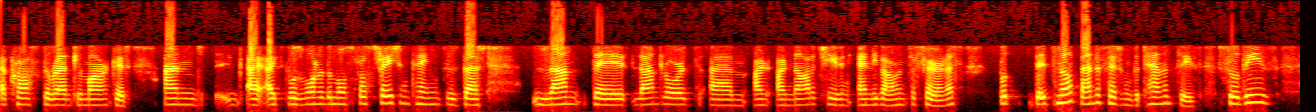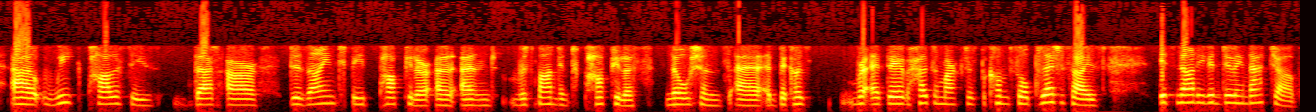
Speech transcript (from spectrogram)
across the rental market. And I, I suppose one of the most frustrating things is that land, the landlords um, are, are not achieving any balance of fairness, but it's not benefiting the tenancies. So these uh, weak policies that are designed to be popular uh, and responding to populist notions uh, because the housing market has become so politicised, it's not even doing that job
